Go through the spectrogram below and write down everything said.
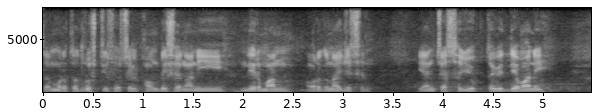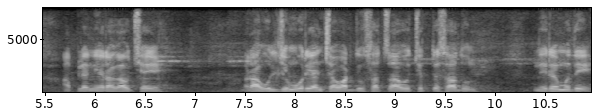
समर्थ दृष्टी सोशल फाउंडेशन आणि निर्माण ऑर्गनायझेशन यांच्या संयुक्त विद्यमाने आपल्या निरा गावचे राहुलजी मोरे यांच्या वाढदिवसाचं औचित्य साधून निरेमध्ये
